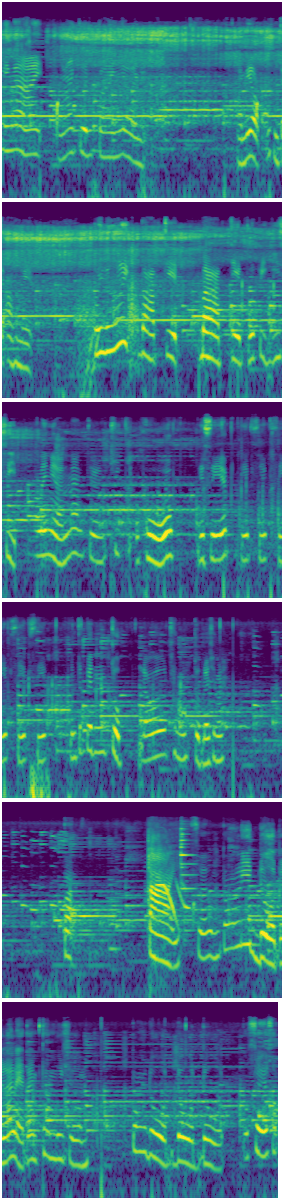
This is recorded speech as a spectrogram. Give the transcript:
ง่ายง่ายเกินไปเนี่ยเนี่ยอ่านไม่ออกไม่ถึงจะอ่านทำไมอะไปเลยบาทเจ็ดบาทเจ็ดลบไปยี่สิบอะไรเนี่ยน่าจะคิดโอ้โหเดี๋ยวเซฟเซฟเซฟเซฟเซฟเซฟมันจะเป็นจบแล้วใช่ไหมจบแล้วใช่ไหมปะตาย ส่วนผมต้องรีบโดดไปแล้วแหละท่านท่านผู้ชม ต้องโดดโดดโดดโอเคครับ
